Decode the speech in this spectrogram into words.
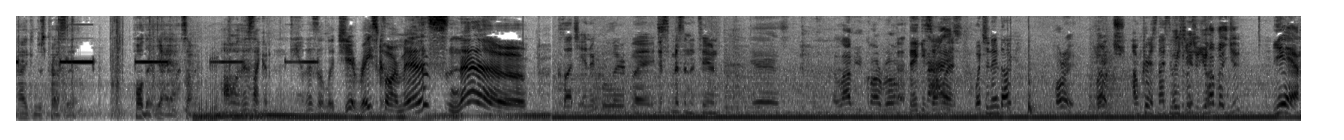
now you can just press it. Hold it. Yeah, yeah. Sorry. Oh, this is like a damn. This is a legit race car, man. Snap. Clutch intercooler, but just missing the tune. Yes. I love you, car, bro. Uh, thank you so much. What's your name, dog? All right. Lunch. I'm Chris. Nice to Nice to meet meet you. you. You have a you? Yeah.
